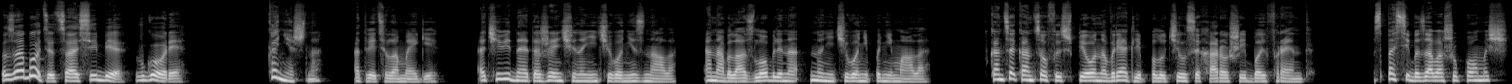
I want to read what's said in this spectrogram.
Позаботиться о себе в горе». «Конечно», — ответила Мэгги. Очевидно, эта женщина ничего не знала. Она была озлоблена, но ничего не понимала. В конце концов, из шпиона вряд ли получился хороший бойфренд. «Спасибо за вашу помощь»,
